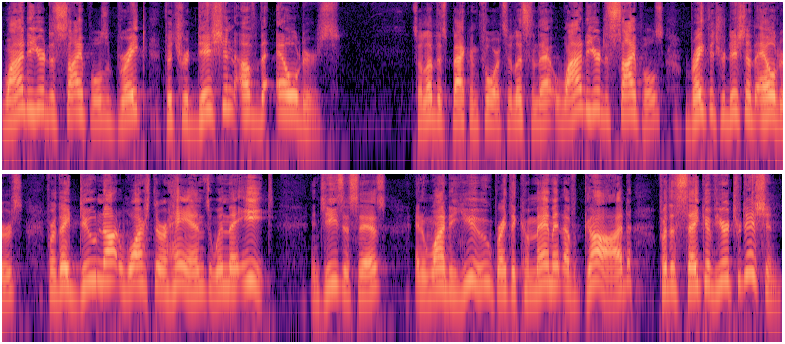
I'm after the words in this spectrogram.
why do your disciples break the tradition of the elders? So I love this back and forth. So listen to that. Why do your disciples break the tradition of the elders? For they do not wash their hands when they eat. And Jesus says, And why do you break the commandment of God for the sake of your tradition?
